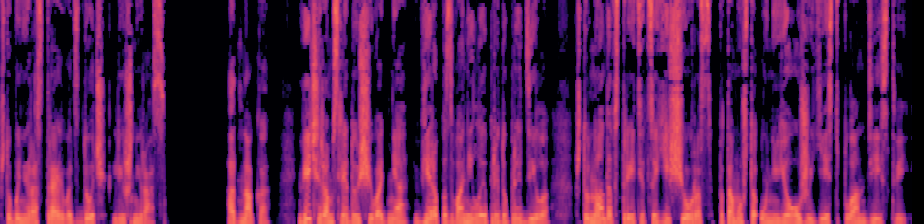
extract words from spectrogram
чтобы не расстраивать дочь лишний раз. Однако вечером следующего дня Вера позвонила и предупредила, что надо встретиться еще раз, потому что у нее уже есть план действий.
